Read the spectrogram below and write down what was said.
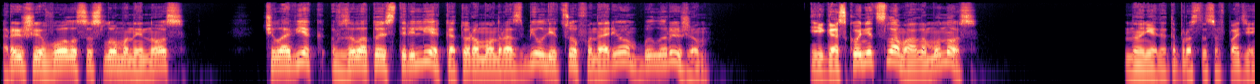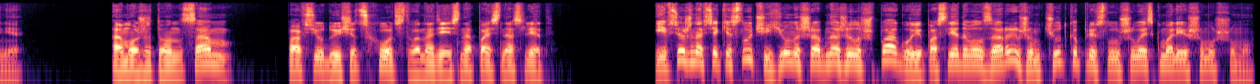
Рыжие волосы, сломанный нос. Человек в золотой стреле, которому он разбил лицо фонарем, был рыжим. И Гасконец сломал ему нос. Но нет, это просто совпадение. А может, он сам повсюду ищет сходство, надеясь напасть на след? И все же на всякий случай юноша обнажил шпагу и последовал за рыжим, чутко прислушиваясь к малейшему шуму.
